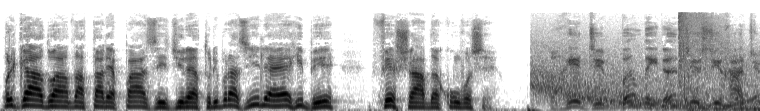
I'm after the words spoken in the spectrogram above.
Obrigado a Natália Paz, direto de Brasília, RB, fechada com você. Rede Bandeirantes de Rádio.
